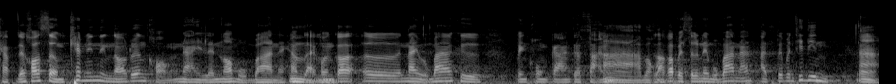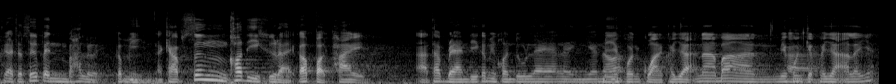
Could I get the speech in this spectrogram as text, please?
ครับเดี๋ยวเขาเสริมเข้มนิดนึงเนาะเรื่องของในและนอกหมู่บ้านนะครับอืมหลายคนก็เออในหมู่บ้านก็คือ เป็นโครงการจัดสรรอ่าบอกเราก็ไปซื้อในหมู่บ้านนั้น อาจจะซื้อเป็นที่ดินอ่า หรืออาจจะซื้อเป็นบ้านเลยก็มีนะครับ ซึ่งข้อดีคืออะไรก็ปลอดภัยอ่าถ้าแบรนด์ดีก็มีคนดูแลอะไรอย่างเงี้ยมีเนาะคนกวาดขยะหน้าบ้าน มีคนอ่า เก็บขยะอะไรเงี้ย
